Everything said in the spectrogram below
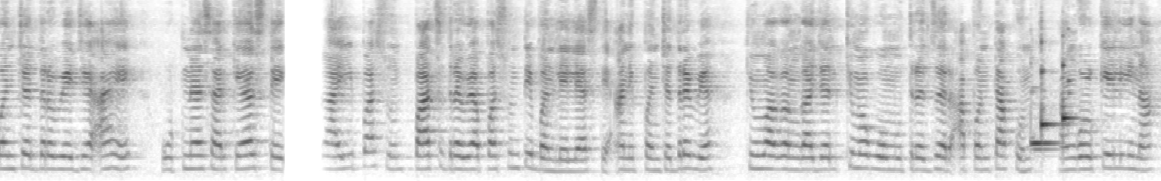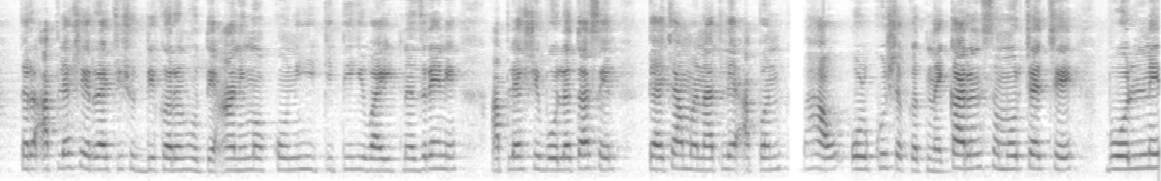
पंचद्रव्य जे आहे उठण्यासारखे असते गायीपासून पाच द्रव्यापासून ते बनलेले असते. आणि पंचद्रव्य किंवा गंगाजल किंवा गोमूत्र जर आपण टाकून आंघोळ केली ना तर आपल्या शरीराची शुद्धीकरण होते. आणि मग कोणीही कितीही वाईट नजरेने आपल्याशी बोलत असेल त्याच्या मनातले आपण भाव ओळखू शकत नाही. कारण समोरच्याचे बोलणे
